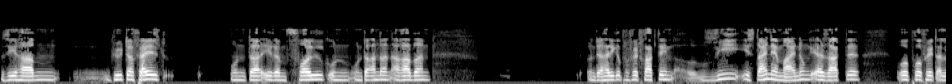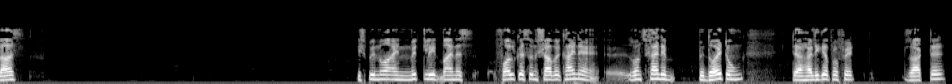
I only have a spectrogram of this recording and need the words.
sie haben Güter verteilt unter ihrem Volk und unter anderen Arabern. Und der heilige Prophet fragte ihn, wie ist deine Meinung? Er sagte, O Prophet Allahs, ich bin nur ein Mitglied meines Volkes und ich habe keine, sonst keine Bedeutung. Der heilige Prophet sagte,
